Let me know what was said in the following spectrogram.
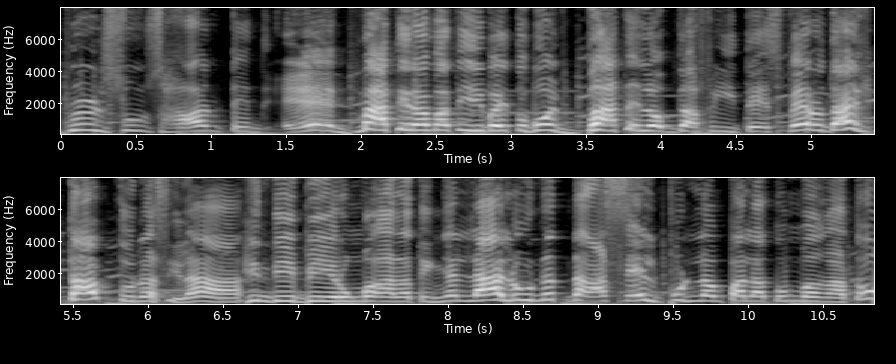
versus Haunted Egg. Matira matibay to boy. Battle of the fittest. Pero dahil top 2 na sila, hindi birong makarating yan. Lalo na't naka-cellphone lang pala tong mga to.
